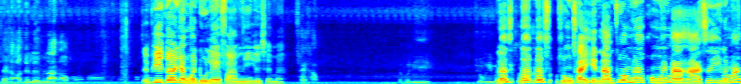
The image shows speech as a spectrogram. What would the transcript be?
ใช่ครับเอาเทรลเลอร์ไปลากเอาแต่พี่ก็ยังมาดูแลฟาร์มนี้อยู่ใช่ไหมใช่ครับแต่พอดี ช่วงนี้มันแล้วไม่แล้วแล้วสงสัยเห็นน้ำท่วมเนอะคงไม่มาหาซื้ออีกแล้วมั้ง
